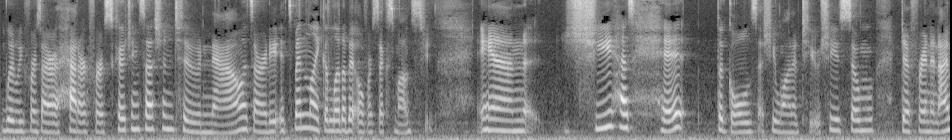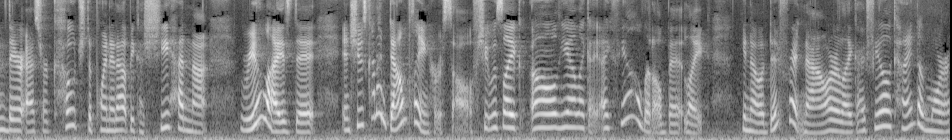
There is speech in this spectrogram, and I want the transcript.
when we first had our first coaching session to now. It's already, it's been like a little bit over six months, and she has hit the goals that she wanted to. She is so different, and I'm there as her coach to point it out because she had not realized it and she was kind of downplaying herself. She was like, Oh, yeah, like I, I feel a little bit like, you know, different now, or like I feel kind of more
